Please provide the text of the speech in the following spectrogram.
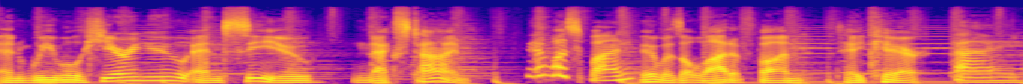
And we will hear you and see you next time. It was fun. It was a lot of fun. Take care. Bye.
